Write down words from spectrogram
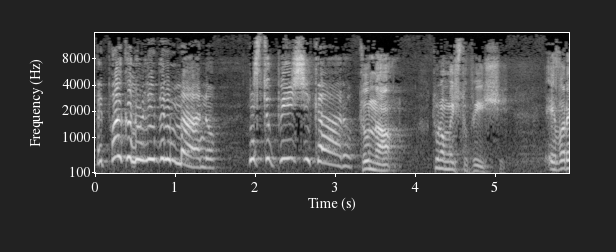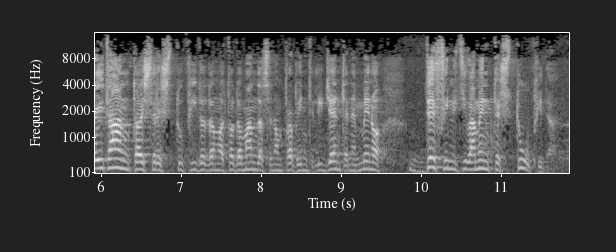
E poi con un libro in mano. Mi stupisci, caro. Tu no, tu non mi stupisci. E vorrei tanto essere stupito da una tua domanda, se non proprio intelligente, nemmeno definitivamente stupida.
